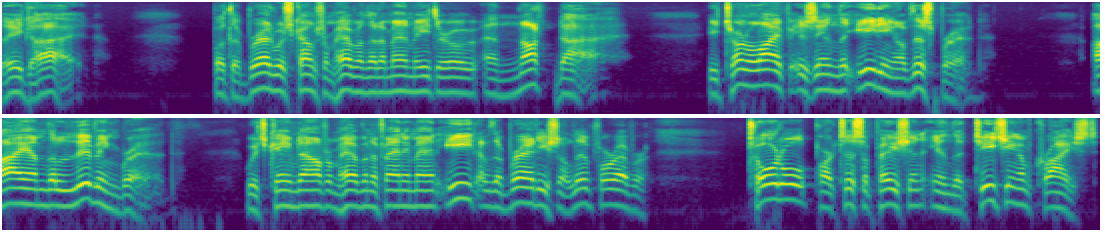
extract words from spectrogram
They died. But the bread which comes from heaven, that a man may eat thereof and not die. Eternal life is in the eating of this bread. I am the living bread, which came down from heaven. If any man eat of the bread, he shall live forever. Total participation in the teaching of Christ.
